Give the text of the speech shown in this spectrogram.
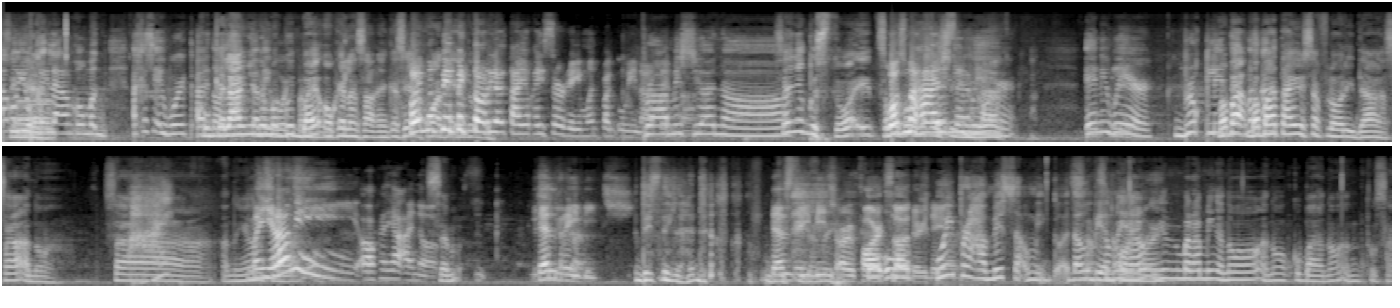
ako Sige. yung kailangan kong mag, ah, kasi I work, Kung ano, kailangan lahat nyo na mag-goodbye, okay lang sa akin. Kasi Hoy, ako, magpipictorial tayo kay Sir Raymond pag uwi natin. Promise ah. yan ah. Saan nyo gusto? It's Wag mahal, sir. Anywhere. Anywhere. Brooklyn. Baba, Mas- baba tayo sa Florida, sa ano, sa, ano yun? Miami! O kaya ano, Sa, sa Del Rey Beach. Disneyland. Del Rey Beach or Fort Oo. Lauderdale. Uy, promise. ah. Oh my God. That would be sa an Miami, honor. Yung maraming ano, ano, Cubano, ano to sa,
